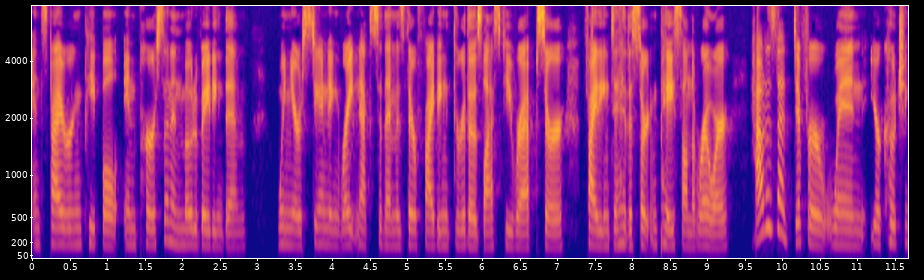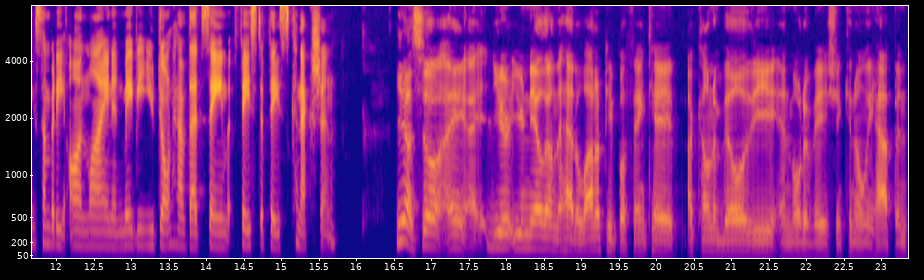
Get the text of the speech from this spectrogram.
inspiring people in person and motivating them when you're standing right next to them as they're fighting through those last few reps or fighting to hit a certain pace on the rower how does that differ when you're coaching somebody online and maybe you don't have that same face to face connection? Yeah, so I, you you nailed it on the head. A lot of people think, hey, accountability and motivation can only happen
